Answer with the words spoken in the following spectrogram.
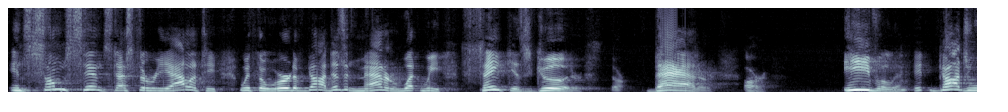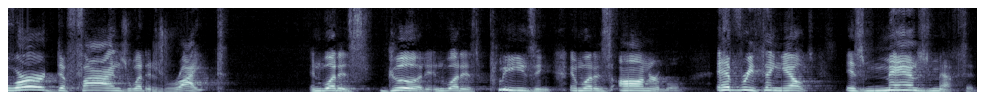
In some sense, that's the reality with the Word of God. It doesn't matter what we think is good or, or bad or, or evil. And it, God's Word defines what is right and what is good and what is pleasing and what is honorable. Everything else is man's method.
